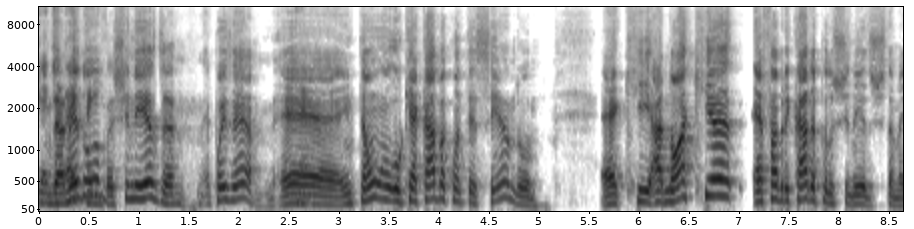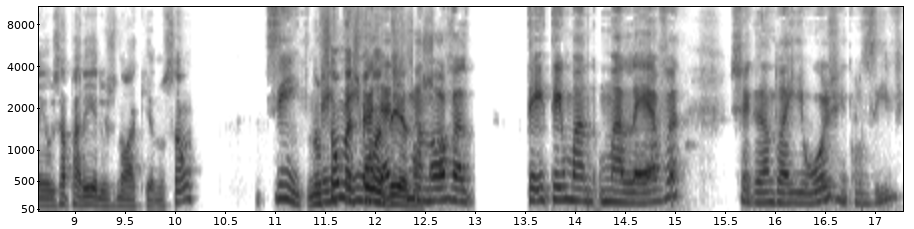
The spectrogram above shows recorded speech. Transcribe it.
É da Lenovo, é chinesa. É, pois é. é. é. Então, o que acaba acontecendo é que a Nokia é fabricada pelos chineses também, os aparelhos Nokia, não são? Sim. Não tem, são mais finlandeses. Uma nova, tem tem uma, uma leva chegando aí hoje, inclusive,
